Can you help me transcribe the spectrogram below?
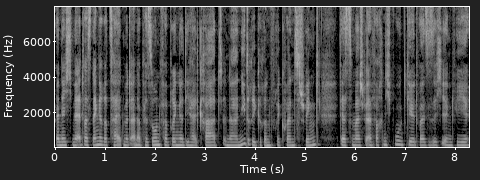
wenn ich eine etwas längere Zeit mit einer Person verbringe, die halt gerade in einer niedrigeren Frequenz schwingt, der es zum Beispiel einfach nicht gut geht, weil sie sich irgendwie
